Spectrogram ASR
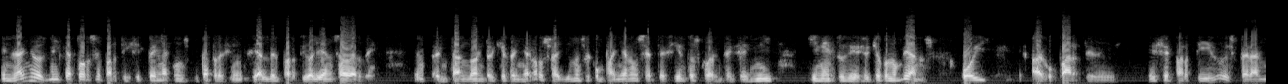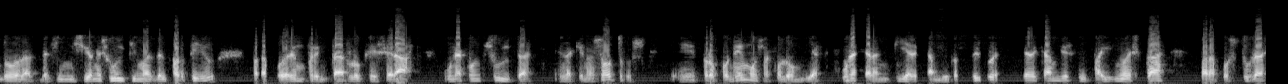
el año 2014 participé en la consulta presidencial del Partido Alianza Verde, enfrentando a Enrique Peñalosa. Allí nos acompañaron 746.518 colombianos. Hoy hago parte de ese partido, esperando las definiciones últimas del partido para poder enfrentar lo que será una consulta en la que nosotros eh, proponemos a Colombia una garantía de cambio. La garantía de cambio es que el país no está para posturas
